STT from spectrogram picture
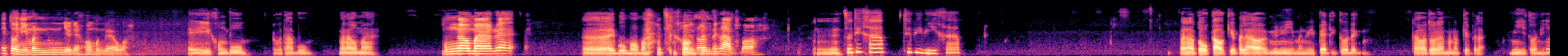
ไอ้ตัวนี้มันอยู่ในห้องมึงด้วยเหรอวะ ไอ้ของบูมตุ๊กตาบูมมันเอามา มึงเอามาด้วยเออไอ้บูมเอามาจากห้องนอนไม่หลับเหรอ เออสวัสดีครับชื่อพี่หมีครับมันเอาตัวเก่าเก็บไปแล้ว มันมีมันมีเป็ดอีกตัวหนึ่งแต่ว่าตัวนั้นมันเอาเก็บไปละมีตัวนี้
